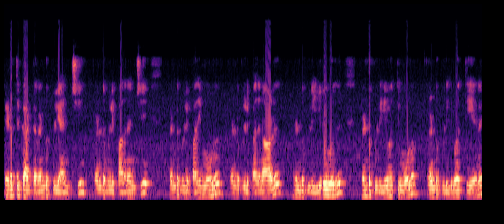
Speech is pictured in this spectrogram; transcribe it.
எடுத்துக்காட்டு ரெண்டு புள்ளி அஞ்சு ரெண்டு புள்ளி பதினஞ்சு ரெண்டு புள்ளி பதிமூணு ரெண்டு புள்ளி பதினாலு ரெண்டு புள்ளி இருபது ரெண்டு புள்ளி இருபத்தி மூணு ரெண்டு புள்ளி இருபத்தி ஏழு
